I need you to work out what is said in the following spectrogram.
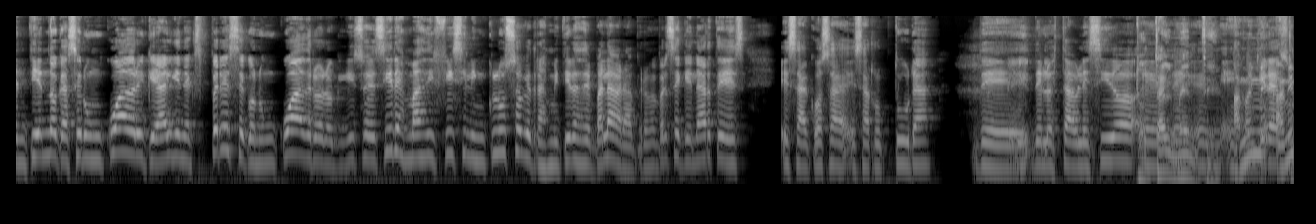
entiendo que hacer un cuadro y que alguien exprese con un cuadro lo que quiso decir es más difícil incluso que transmitir desde palabra, pero me parece que el arte es esa cosa, esa ruptura de, de lo establecido. eh, Totalmente. en- en A mí, me- a mí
